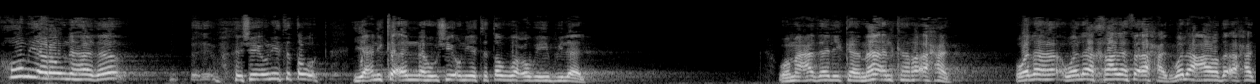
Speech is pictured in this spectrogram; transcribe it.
هم يرون هذا شيء يتطوع يعني كأنه شيء يتطوع به بلال. ومع ذلك ما أنكر أحد ولا ولا خالف أحد ولا عارض أحد.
